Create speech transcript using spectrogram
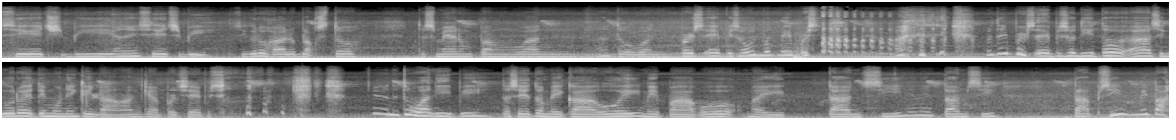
CHB, ano yung CHB? Siguro hollow blocks to. Tapos meron pang one, ano to, one first episode? Ba't may first Ba't may first episode dito? Ah, siguro ito yung muna yung kailangan kaya first episode. Ayan, ito 1 EP. Tapos ito may kahoy, may pako, may tansi. Ano yung tamsi? Tapsi? May ta...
